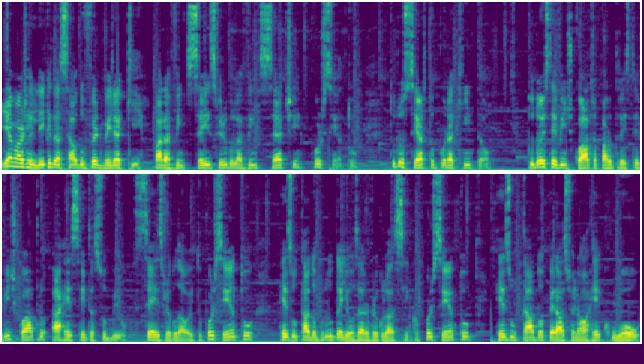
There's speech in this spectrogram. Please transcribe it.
e a margem líquida saiu do vermelho aqui para 26,27%. Tudo certo por aqui então. Do 2T24 para o 3T24, a receita subiu 6,8%, resultado bruto ganhou 0,5%, resultado operacional recuou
